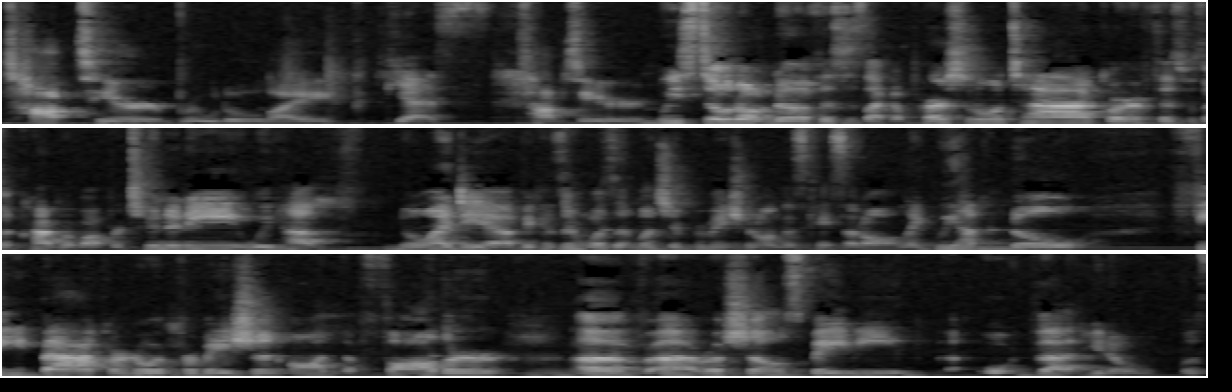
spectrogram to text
top tier brutal. Like Yes. Top tier. We still don't know if this is like a personal attack or if this was a crime of opportunity. We have no idea because there wasn't much information on this case at all. Like we have no feedback or no information on the father No. of uh, Rochelle's baby or, that you know was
